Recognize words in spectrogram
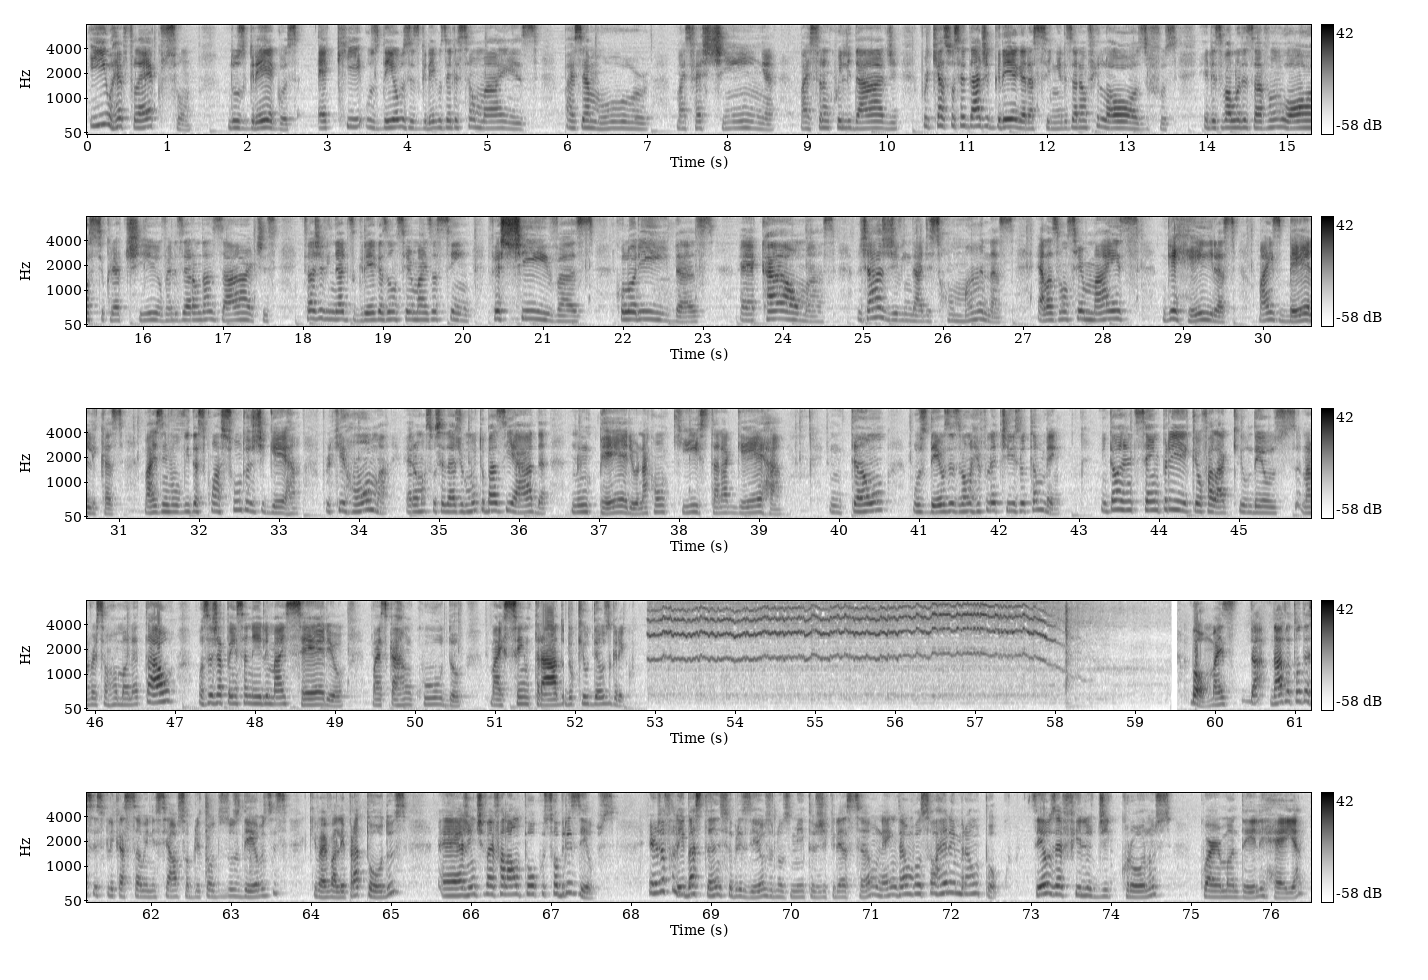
E o reflexo dos gregos é que os deuses gregos eles são mais paz e amor, mais festinha, mais tranquilidade, porque a sociedade grega era assim, eles eram filósofos, eles valorizavam o ócio criativo, eles eram das artes. Então as divindades gregas vão ser mais assim, festivas, coloridas, é, calmas. Já as divindades romanas, elas vão ser mais guerreiras, mais bélicas, mais envolvidas com assuntos de guerra, porque Roma era uma sociedade muito baseada no império, na conquista, na guerra. Então, os deuses vão refletir isso também. Então, a gente sempre que eu falar que um deus na versão romana é tal, você já pensa nele mais sério, mais carrancudo, mais centrado do que o deus grego. Bom, mas dada toda essa explicação inicial sobre todos os deuses, que vai valer para todos, é, a gente vai falar um pouco sobre Zeus. Eu já falei bastante sobre Zeus nos mitos de criação, né? Então vou só relembrar um pouco. Zeus é filho de Cronos, com a irmã dele, Reia.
